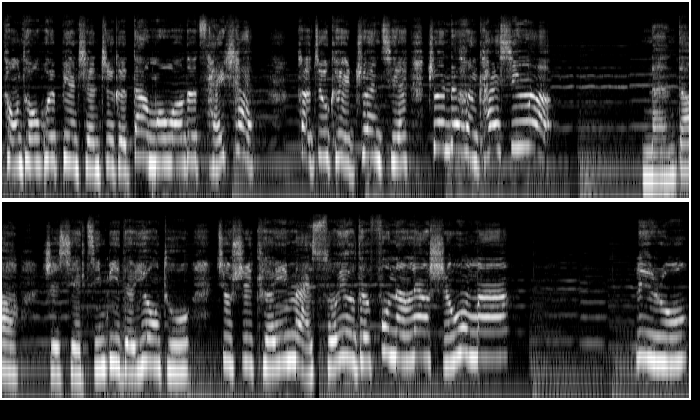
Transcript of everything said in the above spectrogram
统统会变成这个大魔王的财产，他就可以赚钱，赚得很开心了。难道这些金币的用途就是可以买所有的负能量食物吗？例如，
